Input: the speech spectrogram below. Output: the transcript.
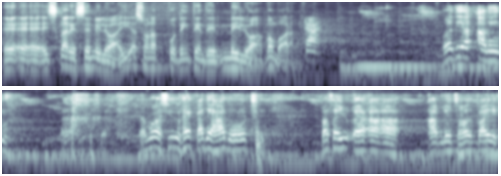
é, é, é, esclarecer melhor e a senhora poder entender melhor. Vamos embora. Tá. Bom dia, Aline. É Moacir, o recado errado ontem. Passa aí a, a, a, a Rosa para ele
